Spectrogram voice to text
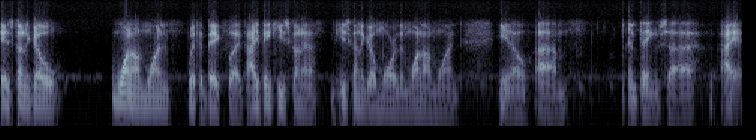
is going to go one on one with a Bigfoot. I think he's gonna he's gonna go more than one on one, you know, um, and things. Uh, I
